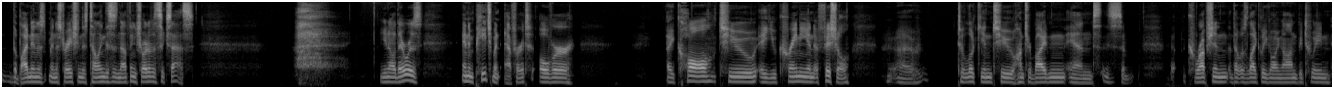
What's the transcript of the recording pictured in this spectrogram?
the Biden administration is telling this is nothing short of a success. You know, there was an impeachment effort over a call to a Ukrainian official uh, to look into Hunter Biden and some corruption that was likely going on between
